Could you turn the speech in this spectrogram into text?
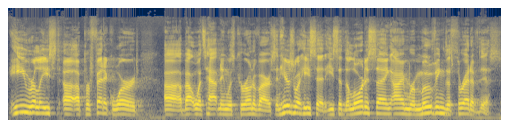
he released a, a prophetic word uh, about what's happening with coronavirus. And here's what he said He said, The Lord is saying, I am removing the threat of this.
